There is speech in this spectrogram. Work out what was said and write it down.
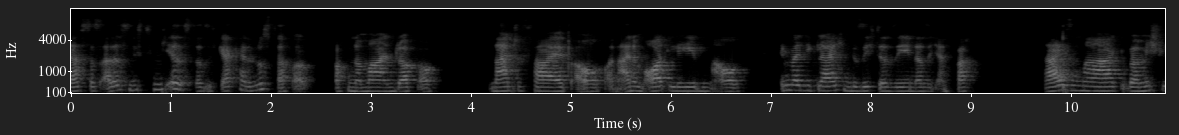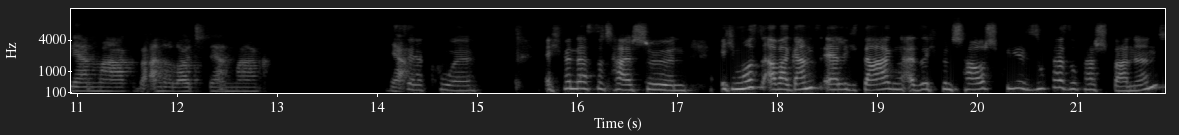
dass das alles nichts für mich ist, dass ich gar keine Lust habe auf, auf einen normalen Job, auf 9 to 5, auf an einem Ort leben, auf immer die gleichen Gesichter sehen, dass ich einfach reisen mag, über mich lernen mag, über andere Leute lernen mag. Ja. Sehr cool. Ich finde das total schön. Ich muss aber ganz ehrlich sagen, also ich finde Schauspiel super, super spannend,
